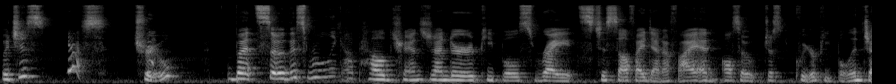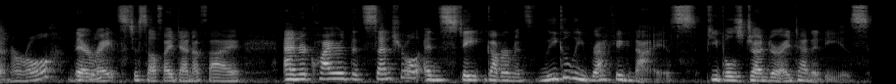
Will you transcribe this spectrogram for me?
Which is, yes, true. But so this ruling upheld transgender people's rights to self identify and also just queer people in general, their mm-hmm. rights to self identify, and required that central and state governments legally recognize people's gender identities.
